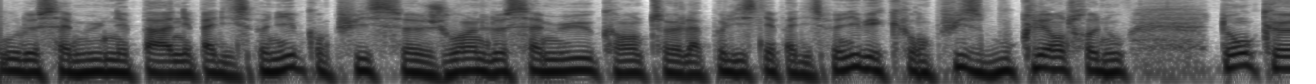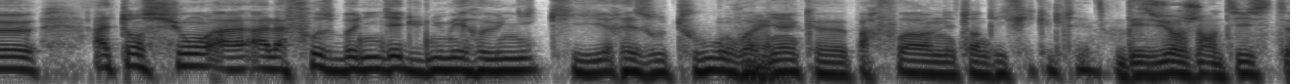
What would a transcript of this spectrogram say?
ou le SAMU n'est pas n'est pas disponible, qu'on puisse joindre le SAMU quand euh, la police n'est pas disponible et qu'on puisse boucler entre nous. Donc euh, attention à, à la fausse bonne idée du numéro unique qui résout tout. On voit Ouais. bien que parfois on est en difficulté. Des urgentistes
